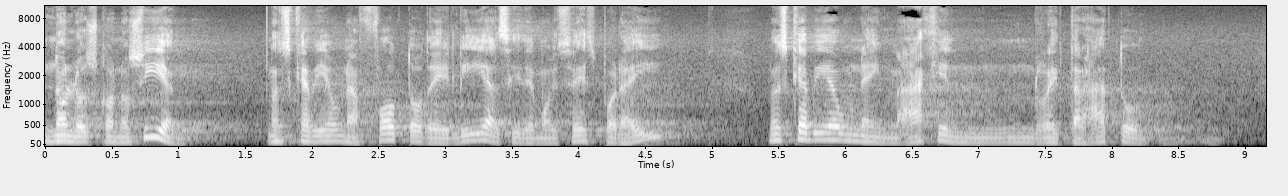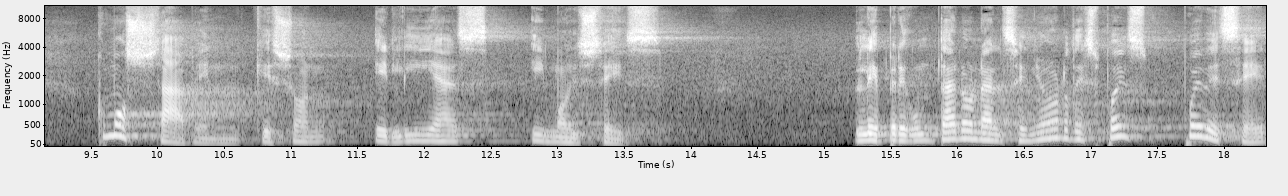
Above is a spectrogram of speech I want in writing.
No los conocían. No es que había una foto de Elías y de Moisés por ahí. No es que había una imagen, un retrato. ¿Cómo saben que son Elías y Moisés? Le preguntaron al Señor después, puede ser,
